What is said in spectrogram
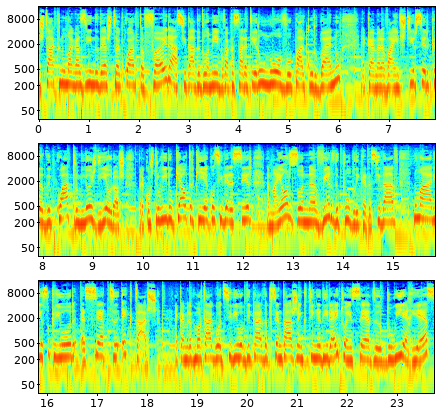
Destaque no magazine desta quarta-feira: a cidade de Lamego vai passar a ter um novo parque urbano. A Câmara vai investir cerca de 4 milhões de euros para construir o que a autarquia considera ser a maior zona verde pública da cidade, numa área superior a 7 hectares. A Câmara de Mortágua decidiu abdicar da percentagem que tinha direito em sede do IRS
